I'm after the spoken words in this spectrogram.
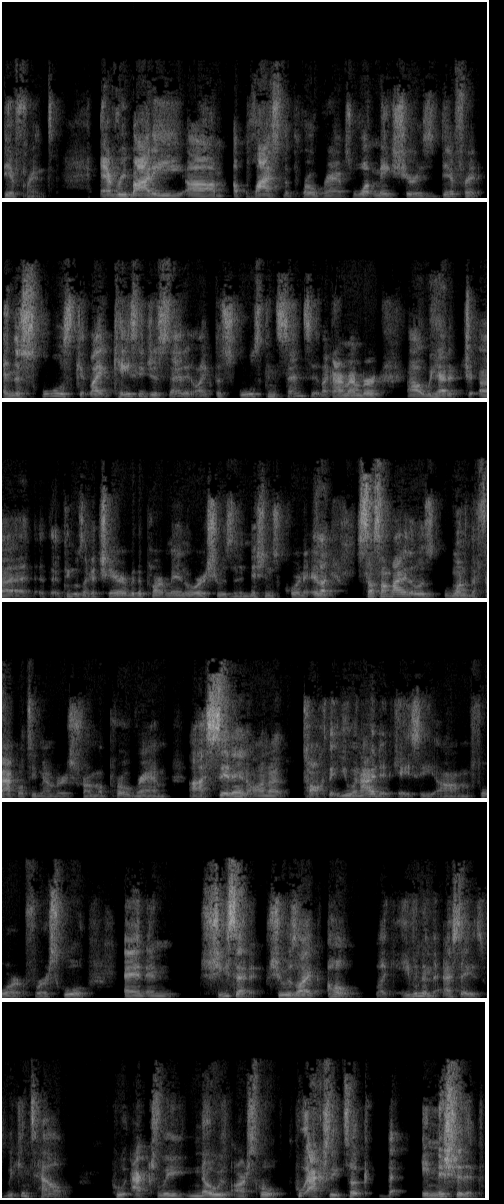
different? Everybody um, applies to the programs. What makes sure is different, and the schools, can, like Casey just said it, like the schools can sense it. Like I remember uh, we had a, uh, I think it was like a chair of a department, or she was an admissions coordinator, like so somebody that was one of the faculty members from a program uh, sit in on a talk that you and I did, Casey, um, for for a school, and and she said it. She was like, "Oh, like even in the essays, we can tell who actually knows our school, who actually took the initiative,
